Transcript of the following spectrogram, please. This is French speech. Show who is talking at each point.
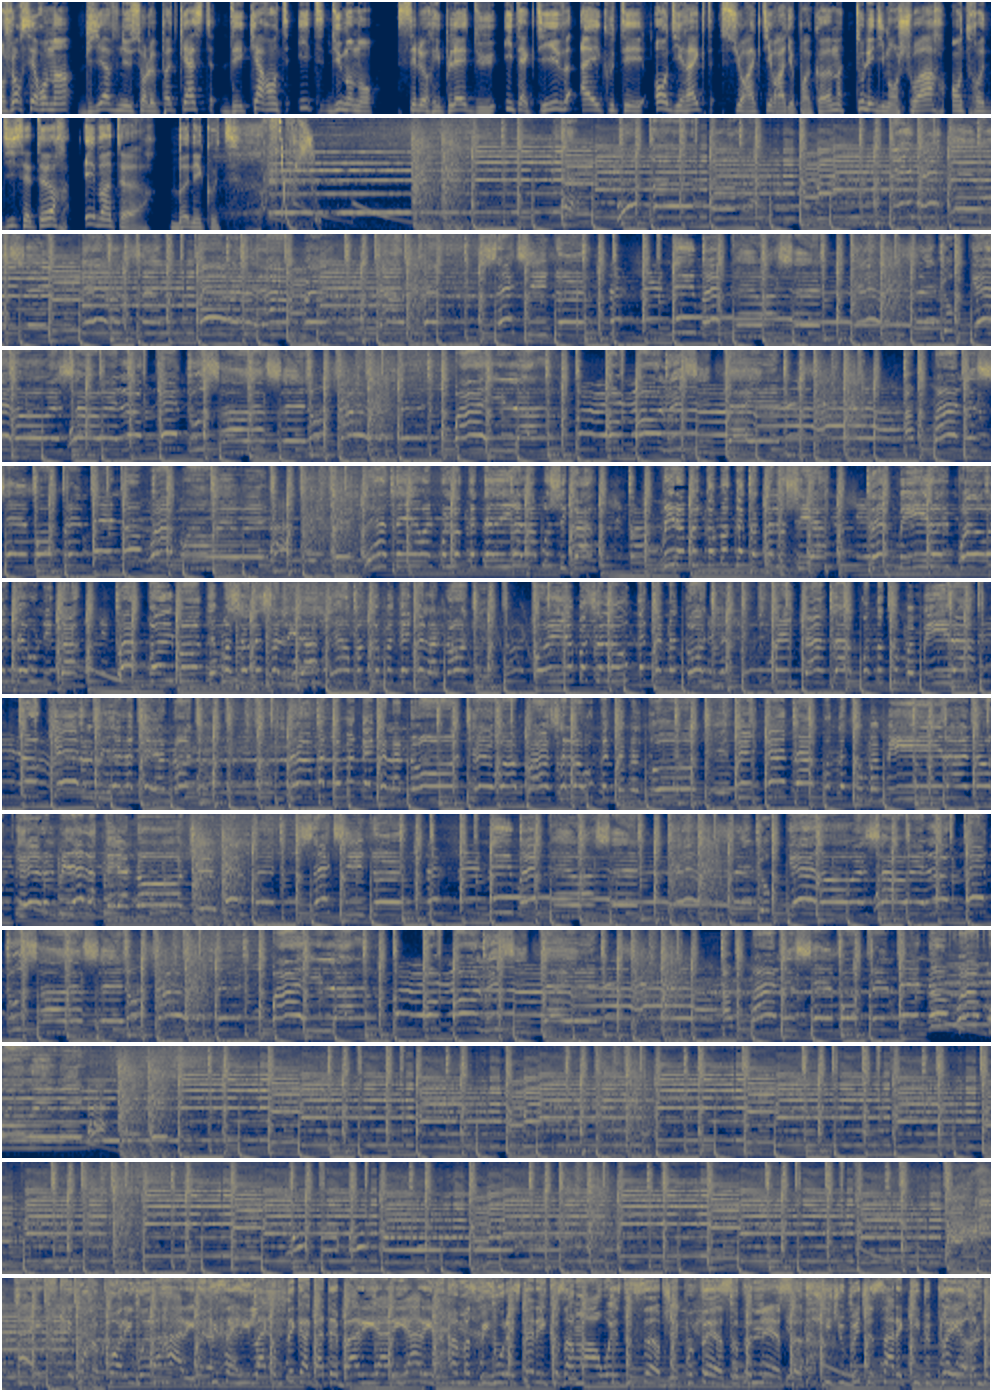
Speaker 1: Bonjour, c'est Romain. Bienvenue sur le podcast des 40 hits du moment. C'est le replay du Hit Active à écouter en direct sur ActiveRadio.com tous les dimanches soirs entre 17h et 20h. Bonne écoute.
Speaker 2: keep it player under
